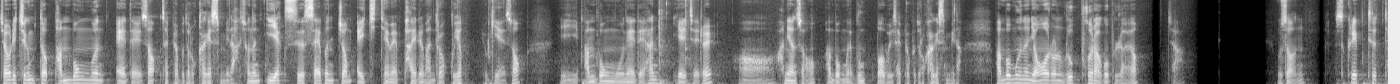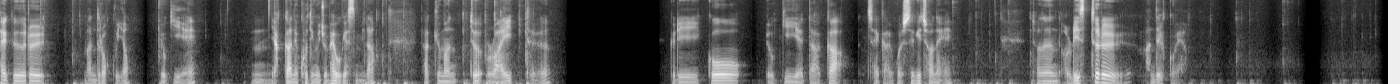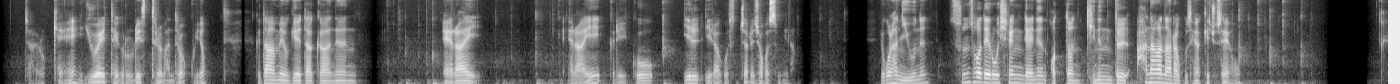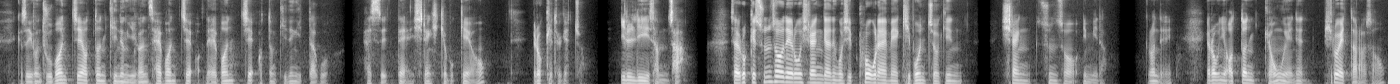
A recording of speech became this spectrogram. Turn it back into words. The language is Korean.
자, 우리 지금부터 반복문에 대해서 살펴보도록 하겠습니다. 저는 ex7.html 파일을 만들었고요. 여기에서 이 반복문에 대한 예제를 어, 하면서 반복문의 문법을 살펴보도록 하겠습니다. 반복문은 영어로는 loop라고 불러요. 자, 우선 스크립트 태그를 만들었고요. 여기에 음, 약간의 코딩을 좀 해보겠습니다. document write 그리고 여기에다가 제가 이걸 쓰기 전에 저는 리스트를 만들 거예요. 자, 이렇게 UL 태그로 리스트를 만들었고요. 그 다음에 여기에다가는 li, li 그리고 1이라고 숫자를 적었습니다. 이걸 한 이유는 순서대로 실행되는 어떤 기능들 하나하나라고 생각해 주세요 그래서 이건 두 번째 어떤 기능, 이건 세 번째, 네 번째 어떤 기능이 있다고 했을 때 실행시켜 볼게요. 이렇게 되겠죠. 1, 2, 3, 4 자, 이렇게 순서대로 실행되는 것이 프로그램의 기본적인 실행 순서입니다. 그런데 여러분이 어떤 경우에는 필요에 따라서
